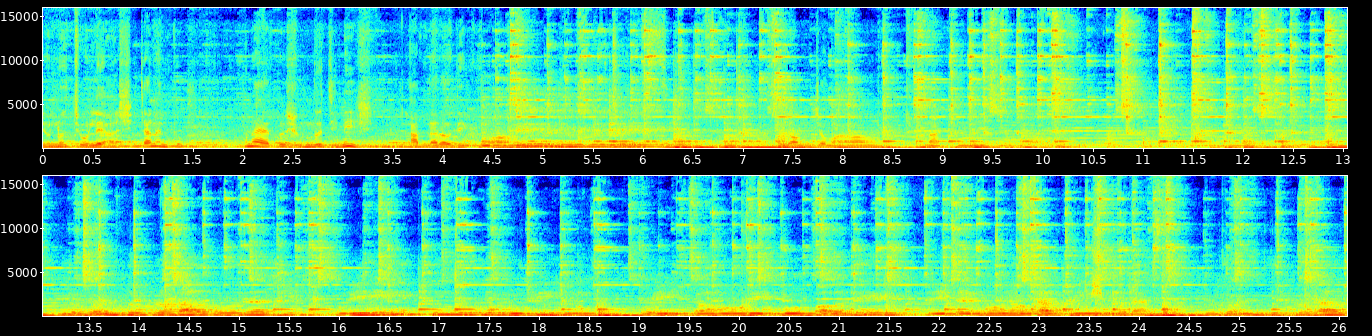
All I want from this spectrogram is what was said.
জন্য চলে আসি, জানেন তো? না, এত সুন্দর জিনিস। আপনারাও দেখুন। জমজমা প্রচণ্ড প্রতাপ রাশি ঋতু রূপী কামড়ি কুপদে এই মন কাপি প্রচণ্ড প্রতাপ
